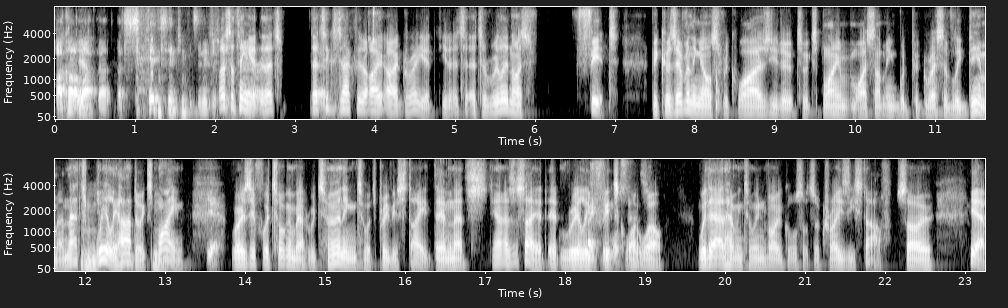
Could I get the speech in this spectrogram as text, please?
I kind of Yeah. like that. That's it's, it's an interesting. That's the thing. It, that's that's Yeah. exactly. I, I agree. It you know it's it's a really nice fit because everything else requires you to, to explain why something would progressively dim, and that's Mm. really hard to explain. Yeah. Whereas if we're talking about returning to its previous state, then that's you know, as I say, it, it really Makes fits more quite sense. well without having to invoke all sorts of crazy stuff. So, yeah.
